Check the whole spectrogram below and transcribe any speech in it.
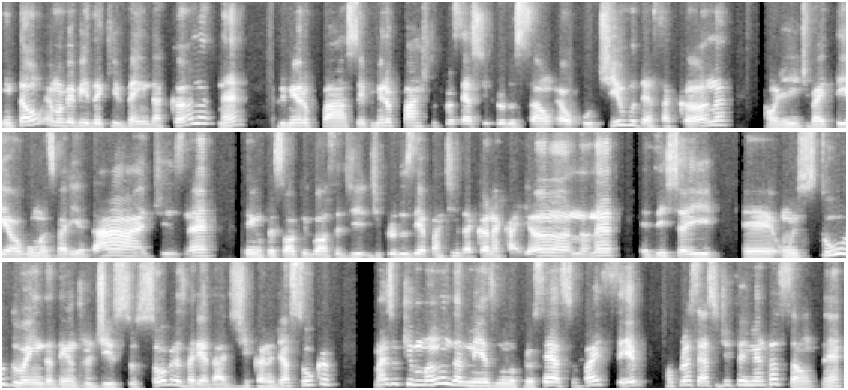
Então, é uma bebida que vem da cana, né? Primeiro passo, a primeira parte do processo de produção é o cultivo dessa cana, onde a gente vai ter algumas variedades, né? Tem o pessoal que gosta de, de produzir a partir da cana caiana, né? Existe aí é, um estudo ainda dentro disso sobre as variedades de cana-de-açúcar, mas o que manda mesmo no processo vai ser o processo de fermentação, né?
